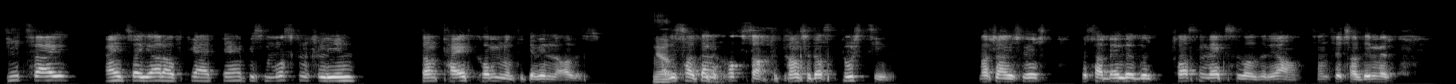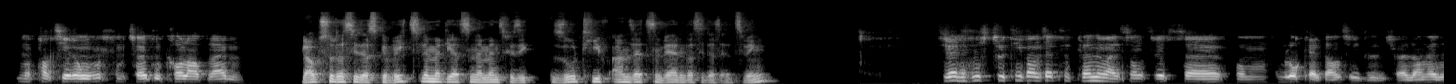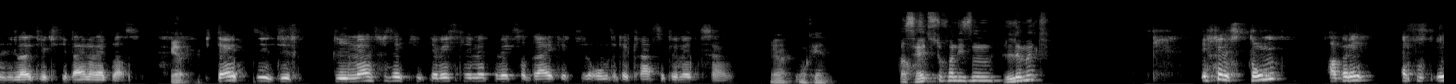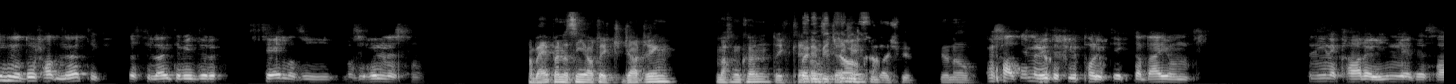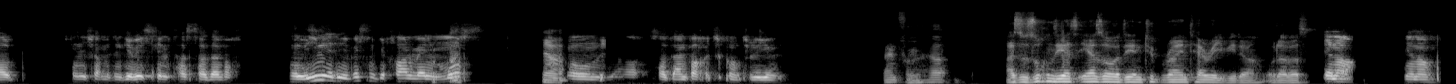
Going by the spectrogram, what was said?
die zwei, ein, zwei Jahre auf TRT, ein bisschen Muskeln verlieren, dann tight kommen und die gewinnen alles. Ja. Das ist halt eine Kopfsache. Kannst du das durchziehen? Wahrscheinlich nicht. Deshalb entweder Klassenwechsel oder ja, sonst wird es halt immer eine Platzierung vom zweiten Call-out bleiben. Glaubst du, dass sie das Gewichtslimit jetzt in der Men's Physik so tief ansetzen werden, dass sie das erzwingen? Sie werden es nicht zu tief ansetzen können, weil sonst wird es äh, vom, vom Look her ganz widerlich, weil dann werden die Leute wirklich die Beine weglassen. Ja. Ich denke, die, die, die Men's Physik Gewichtslimit wird so drei, vier Kilo unter der Classic Limit sein. Ja, okay. Was hältst du von diesem Limit? Ich finde es dumm, aber ich, es ist irgendwo durch halt nötig, dass die Leute wieder sehen, wo sie, wo sie hin müssen. Aber hätte man das nicht auch durch Judging machen können? Durch Bei den? Bikinis zum Beispiel. Genau. Es ist halt immer wieder viel Politik dabei und nie eine klare Linie, deshalb finde ich halt mit dem Gewichtslimit hast du halt einfach eine Linie, die ein bisschen gefahren werden muss Ja. und ja, ist halt einfacher zu kontrollieren. Einfach, ja. Also suchen sie jetzt eher so den Typ Ryan Terry wieder, oder was? Genau, genau.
